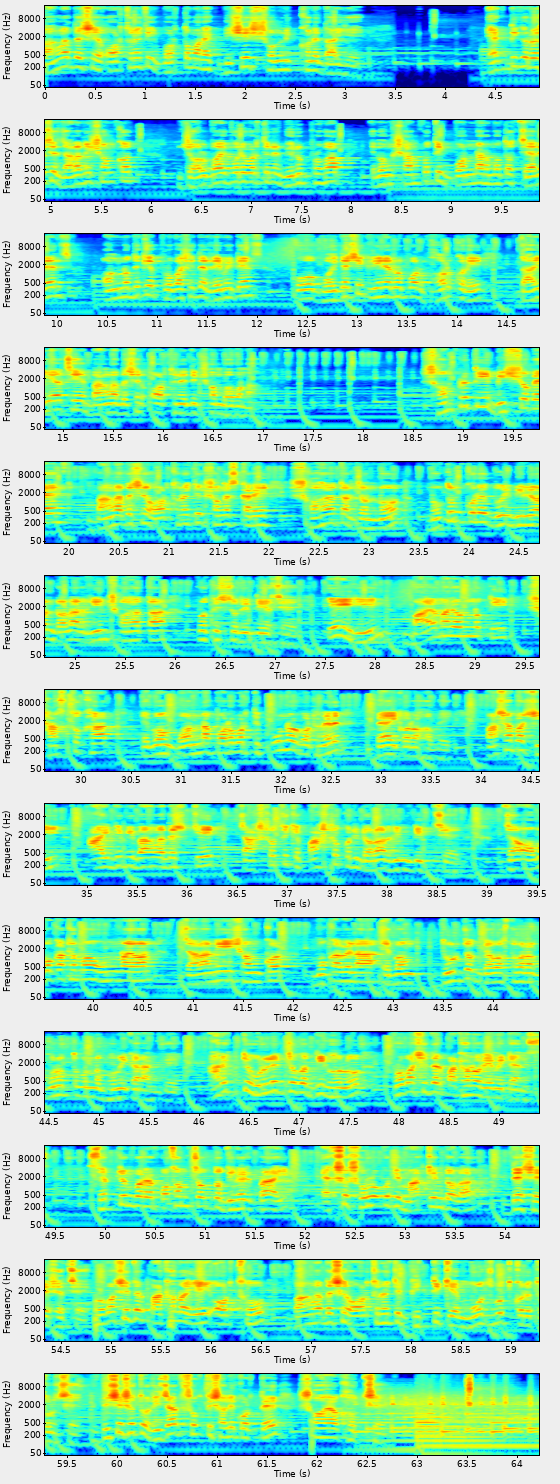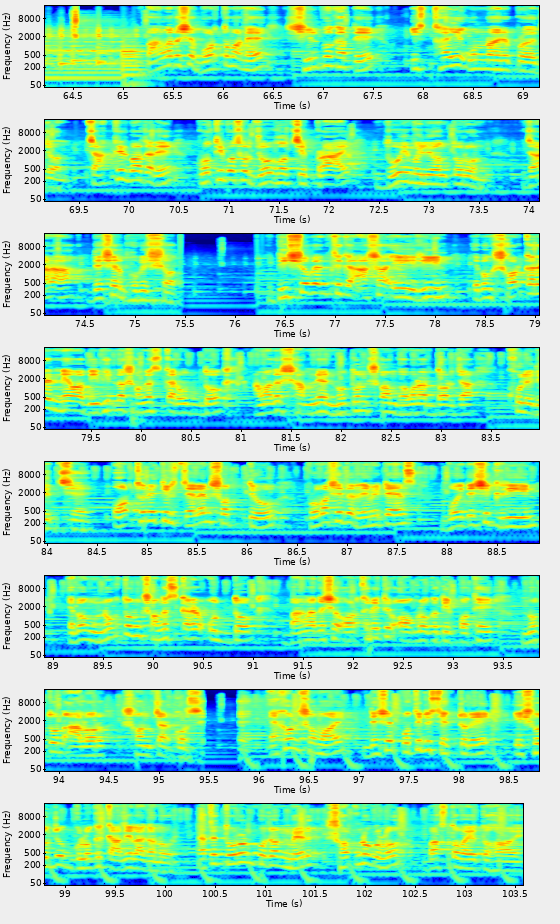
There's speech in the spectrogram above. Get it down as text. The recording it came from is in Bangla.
বাংলাদেশে অর্থনীতির বর্তমান এক বিশেষ সন্নিক্ষণে দাঁড়িয়ে। একদিকে রয়েছে জ্বালানি সংকট, জলবায়ু পরিবর্তনের বিরূপ প্রভাব এবং সাম্প্রতিক বন্যার মতো চ্যালেঞ্জ, অন্যদিকে প্রবাসীদের রেমিটেন্স ও বৈদেশিক ঋণের উপর ভর করে দাঁড়িয়ে আছে বাংলাদেশের অর্থনৈতিক সম্ভাবনা। সম্প্রতি বিশ্বব্যাংক বাংলাদেশের অর্থনৈতিক সংস্কারে সহায়তার জন্য নতুন করে দুই বিলিয়ন ডলার ঋণ সহায়তা প্রতিশ্রুতি দিয়েছে। এই ঋণ বায়োমানের উন্নতি, স্বাস্থ্য খাত এবং বন্যা পরবর্তী পুনর্গঠনের ব্যয় করা হবে। পাশাপাশি আইডিবি বাংলাদেশকে চারশো থেকে পাঁচশো কোটি ডলার ঋণ দিচ্ছে, যা অবকাঠামো, উন্নয়ন, জ্বালানি সংকট, মোকাবেলা এবং দুর্যোগ ব্যবস্থাপনার গুরুত্বপূর্ণ ভূমিকা রাখবে। আরেকটি উল্লেখযোগ্য দিক হলো প্রবাসীদের পাঠানো রেমিটেন্স সেপ্টেম্বরের প্রথম চোদ্দ দিনের প্রায় একশো ষোলো কোটি মার্কিন ডলার দেশে এসেছে। প্রবাসীদের পাঠানো এই অর্থ বাংলাদেশের অর্থনীতির ভিত্তিকে মজবুত করে তুলছে, বিশেষত রিজার্ভ শক্তিশালী করতে সহায়ক হচ্ছে। বাংলাদেশে বর্তমানে শিল্প খাতে স্থায়ী উন্নয়নের প্রয়োজন। চাকরির বাজারে প্রতি বছর যোগ হচ্ছে প্রায় দুই মিলিয়ন তরুণ, যারা দেশের ভবিষ্যৎ। বিশ্বব্যাংক থেকে আসা এই ঋণ এবং সরকারের নেওয়া বিভিন্ন সংস্কার উদ্যোগ আমাদের সামনে নতুন সম্ভাবনার দরজা খুলে দিচ্ছে। অর্থনীতির চ্যালেঞ্জ সত্ত্বেও প্রবাসীদের রেমিটেন্স বৈদেশিক ঋণ এবং নতুন সংস্কারের উদ্যোগ বাংলাদেশের অর্থনীতির অগ্রগতির পথে নতুন আলোর সঞ্চার করছে। এখন সময় দেশের প্রতিটি সেক্টরে এই সুযোগগুলোকে কাজে লাগানোর। যাতে তরুণ প্রজন্মের স্বপ্নগুলো বাস্তবায়িত হয়।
